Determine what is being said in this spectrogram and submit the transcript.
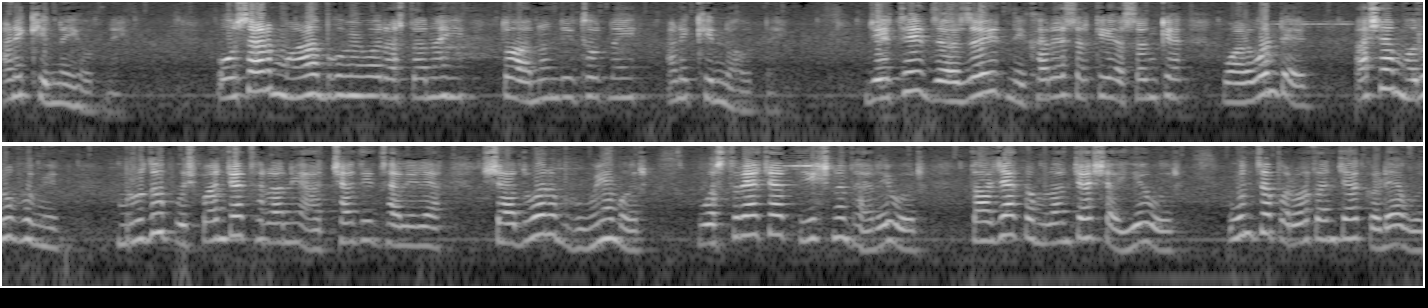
आणि खिन्नही होत नाही. ओसाड माळभूमीवर असतानाही तो आनंदित होत नाही आणि खिन्न होत नाही. जेथे जळजळीत निखाऱ्यासारखी असंख्य वाळवंटे आहेत अशा मरुभूमीत मृदू पुष्पांच्या थराने आच्छादित झालेल्या शाद्वर भूमीवर वस्त्राच्या तीक्ष्ण धारेवर ताज्या कमलांच्या शाय्येवर उंच पर्वतांच्या कड्यावर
